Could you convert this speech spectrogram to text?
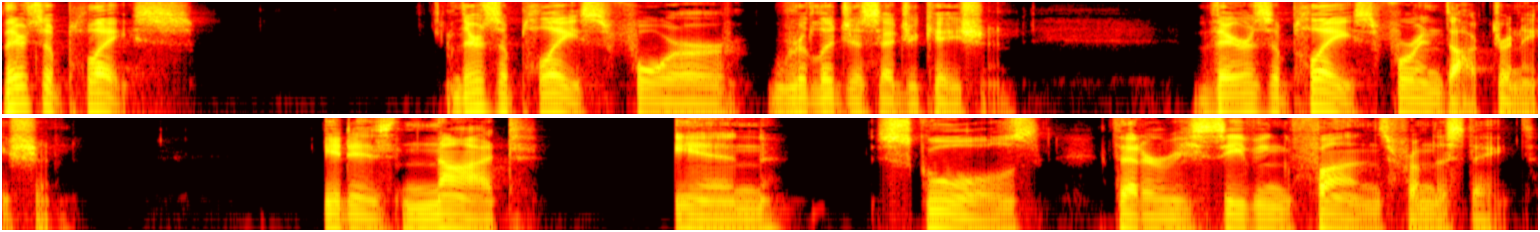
There's a place. There's a place for religious education. There's a place for indoctrination. It is not in schools that are receiving funds from the state.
